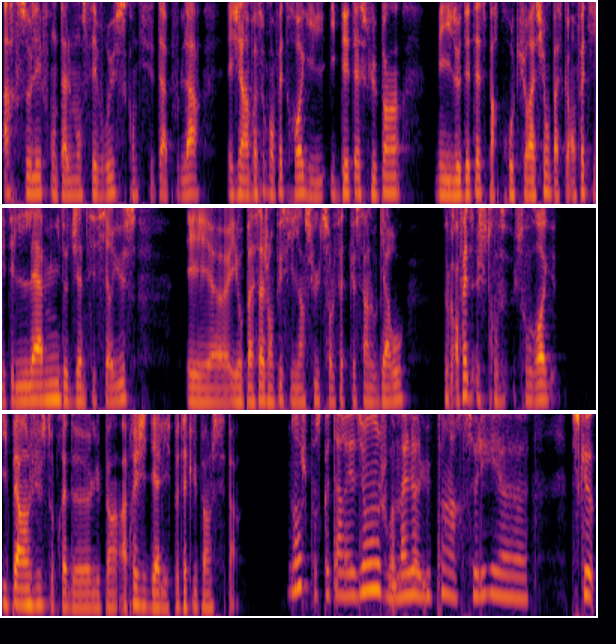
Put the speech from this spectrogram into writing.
harceler frontalement Séverus quand il était à Poudlard. Et j'ai l'impression qu'en fait, Rogue, il, déteste Lupin, mais il le déteste par procuration parce qu'en fait, il était l'ami de James et Sirius. Et, euh, et au passage, en plus, il l'insulte sur le fait que c'est un loup-garou. Donc en fait, je trouve Rogue hyper injuste auprès de Lupin. Après, j'idéalise peut-être Lupin, je sais pas. Non, je pense que t'as raison. Je vois mal euh, Lupin harceler. euh, Parce que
